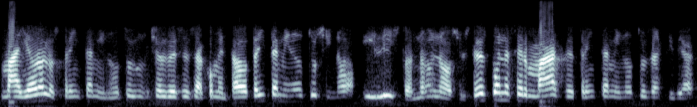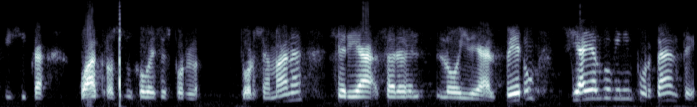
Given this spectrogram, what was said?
mayor a los 30 minutos, muchas veces ha comentado 30 minutos y no, y listo. No, no, si ustedes pueden hacer más de 30 minutos de actividad física cuatro o cinco veces por, por semana, sería, sería lo ideal. Pero si hay algo bien importante,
